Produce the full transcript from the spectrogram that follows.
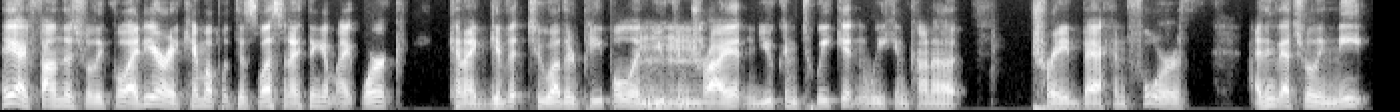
hey, I found this really cool idea, or I came up with this lesson. I think it might work. Can I give it to other people and mm-hmm. you can mm-hmm. try it and you can tweak it and we can kind of trade back and forth? I think that's really neat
